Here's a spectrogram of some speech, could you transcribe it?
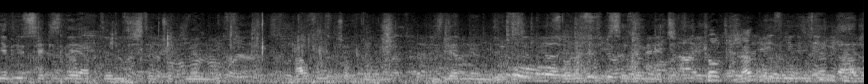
708 ile yaptığımız işte çok memnunuz. Halkımız çok memnun. Bizler memnunuz. Sorunsuz bir sezon geçirdik. Çok güzel. Bizden daha da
